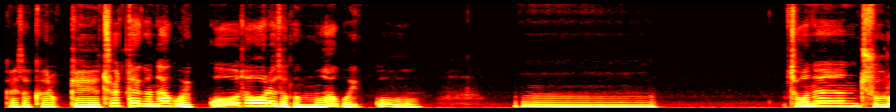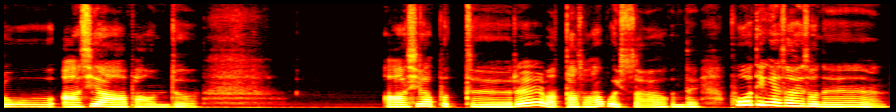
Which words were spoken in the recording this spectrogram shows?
그래서 그렇게 출퇴근하고 있고 서울에서 근무하고 있고 음 저는 주로 아시아 바운드 아시아 포트를 맡아서 하고 있어요. 근데 포워딩 회사에서는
